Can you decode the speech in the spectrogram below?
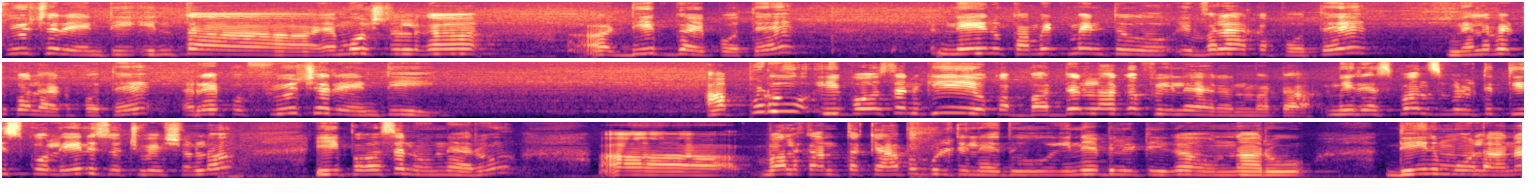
ఫ్యూచర్ ఏంటి? ఇంత ఎమోషనల్గా డీప్గా అయిపోతే నేను కమిట్మెంట్ ఇవ్వలేకపోతే నిలబెట్టుకోలేకపోతే రేపు ఫ్యూచర్ ఏంటి? అప్పుడు ఈ పర్సన్కి ఒక బర్డెన్ లాగా ఫీల్ అయ్యారనమాట మీ రెస్పాన్సిబిలిటీ తీసుకోలేని సిచ్యువేషన్లో ఈ పర్సన్ ఉన్నారు. వాళ్ళకి అంత క్యాపబిలిటీ లేదు ఇనేబిలిటీగా ఉన్నారు. దీని మూలాన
